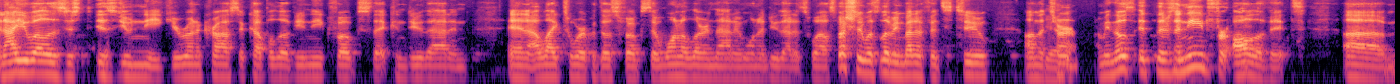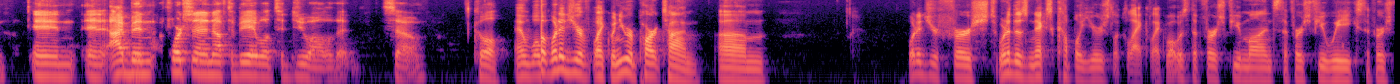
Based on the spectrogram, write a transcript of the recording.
an IUL is just is unique. You run across a couple of unique folks that can do that, and and I like to work with those folks that want to learn that and want to do that as well, especially with living benefits too on the yeah. term. I mean, those it, there's a need for all of it, um, and and I've been fortunate enough to be able to do all of it. So cool. And what, what did your like when you were part time? Um, what did your first what did those next couple years look like? Like what was the first few months, the first few weeks, the first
